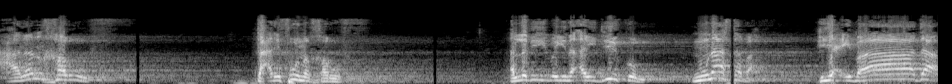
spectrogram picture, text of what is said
على الخروف. تعرفون الخروف الذي بين أيديكم مناسبة هي عبادة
